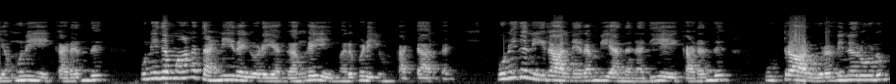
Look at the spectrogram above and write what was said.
யமுனையை கடந்து புனிதமான தண்ணீரையுடைய கங்கையை மறுபடியும் கட்டார்கள். புனித நீரால் நிரம்பிய அந்த நதியை கடந்து உற்றார் உறவினரோடும்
